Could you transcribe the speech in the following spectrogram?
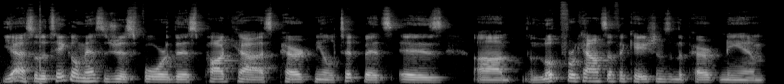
Yeah, so the take home messages for this podcast, Peritoneal Tidbits, is um, look for calcifications in the peritoneum.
